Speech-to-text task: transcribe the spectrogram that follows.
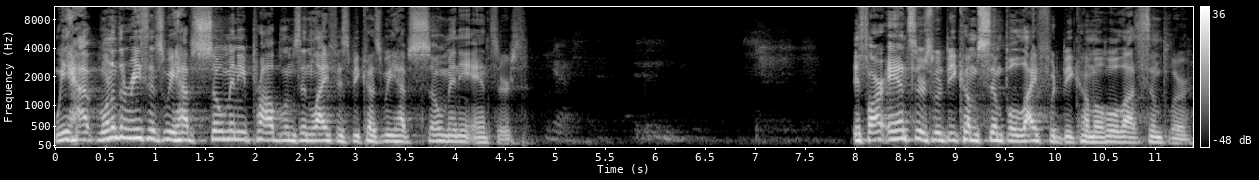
We have, one of the reasons we have so many problems in life is because we have so many answers. If our answers would become simple, life would become a whole lot simpler.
